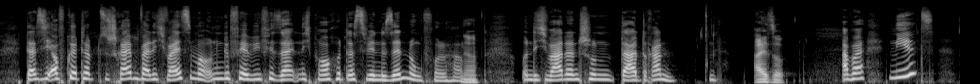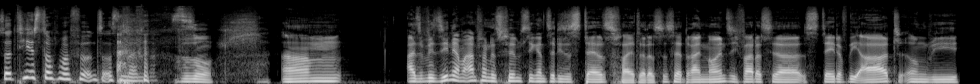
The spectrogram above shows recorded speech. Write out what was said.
dass ich aufgehört habe zu schreiben, weil ich weiß immer ungefähr, wie viele Seiten ich brauche, dass wir eine Sendung voll haben. Ja. Und ich war dann schon da dran. Also, Aber Nils, sortier es doch mal für uns auseinander. so. Ähm, also wir sehen ja am Anfang des Films die ganze diese Stealth Fighter. Das ist ja 93 war das ja State of the Art irgendwie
